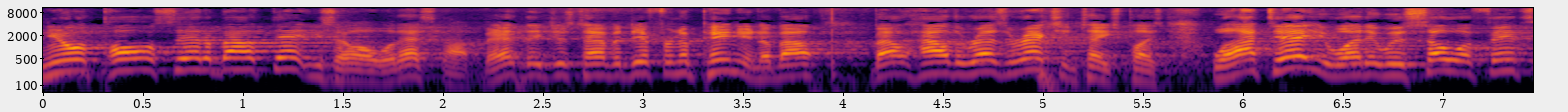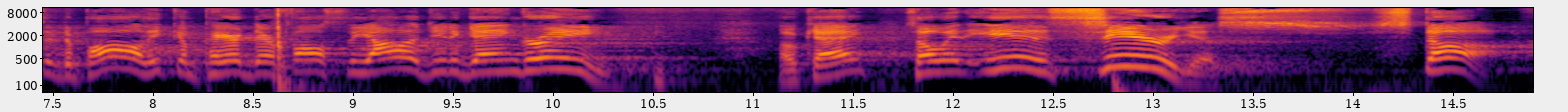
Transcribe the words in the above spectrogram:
And you know what Paul said about that? You say, oh, well, that's not bad. They just have a different opinion about, about how the resurrection takes place. Well, I tell you what, it was so offensive to Paul, he compared their false theology to gangrene. okay? So it is serious stuff.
